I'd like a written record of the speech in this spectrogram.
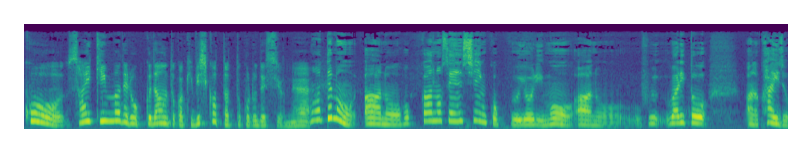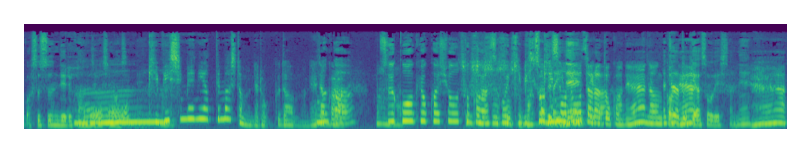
構、最近までロックダウンとか厳しかったところですよね。まあ、でもあの、他の先進国よりも、あのふ割と、あの解除が進んでる感じがしますね厳しめにやってましたもんね、ロックダウンもね。だから通行許可証とかがすごい厳しかったですね。どうたらとかね、なんかね。時はそうでしたね。ね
